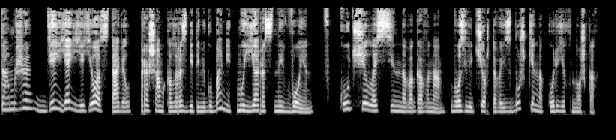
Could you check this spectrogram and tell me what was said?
«Там же, где я ее оставил», — прошамкал разбитыми губами мой яростный воин, куче лосиного говна возле чертовой избушки на курьих ножках.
